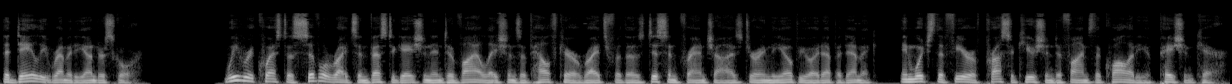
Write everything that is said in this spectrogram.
The Daily Remedy underscore. We request a civil rights investigation into violations of healthcare rights for those disenfranchised during the opioid epidemic, in which the fear of prosecution defines the quality of patient care.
